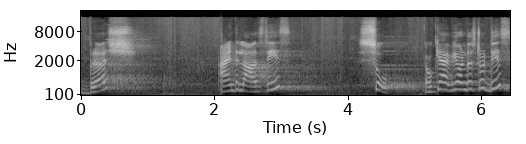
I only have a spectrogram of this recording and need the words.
brush and the last is soap. Okay, have you understood this?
